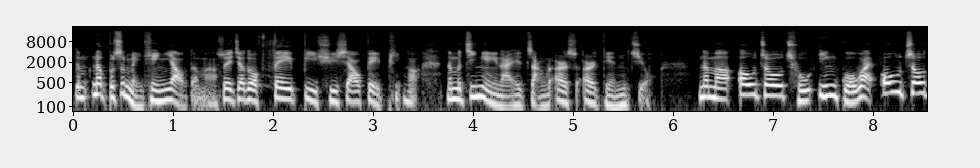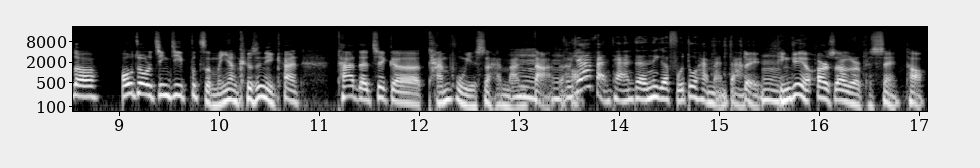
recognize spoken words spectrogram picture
那那不是每天要的嘛，所以叫做非必需消费品，哈。那么今年以来涨了二十二点九。那么欧洲除英国外，欧洲的欧洲的经济不怎么样，可是你看它的这个弹幅也是还蛮大的，我觉得它反弹的那个幅度还蛮大，对，平均有二十二个 percent，好。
